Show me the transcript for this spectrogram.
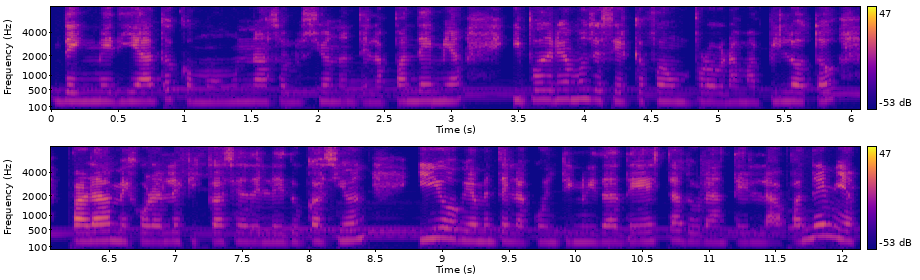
de inmediato como una solución ante la pandemia y podríamos decir que fue un programa piloto para mejorar la eficacia de la educación y obviamente la continuidad de esta durante la pandemia.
